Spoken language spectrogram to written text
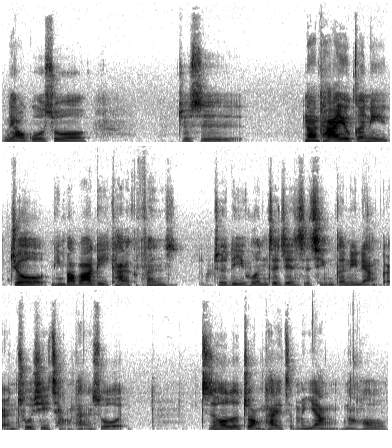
聊过说，就是那他有跟你就你爸爸离开分就离婚这件事情，跟你两个人促膝长谈说之后的状态怎么样？然后，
